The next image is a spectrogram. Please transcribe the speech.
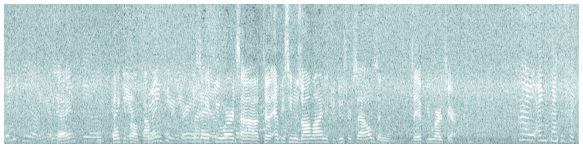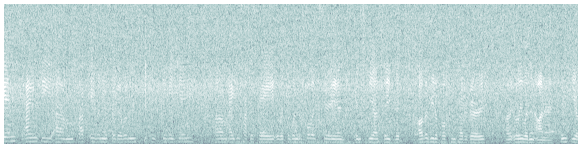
Thank you. okay. Thank you. And thank you for all coming. Thank you very much. Say a few words uh, to NPC News Online. Introduce yourselves and say a few words here. Hi, I'm Frances Perkins. I'm the um, Class A winner for the Women's Physique Division. Um, I just have to say it was a wonderful experience and to be on stage with all the beautiful competitors. Uh, it really was an honor. Thank you.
